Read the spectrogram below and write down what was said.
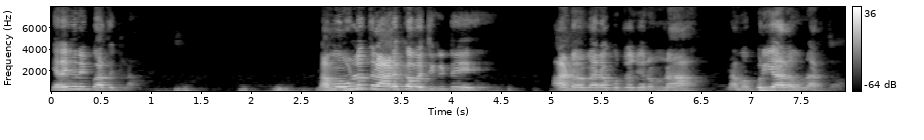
இறைவனை பார்த்துக்கலாம். நம்ம உள்ளத்தில் அழுக்க வச்சுக்கிட்டு ஆண்டவன் மேலே குற்றம் சொன்னோம்னா நம்ம புரியாதவன்னு அர்த்தம்.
